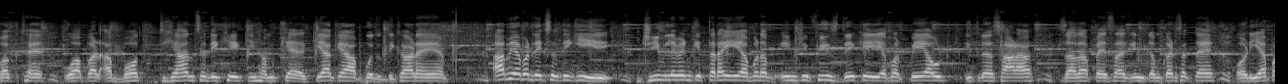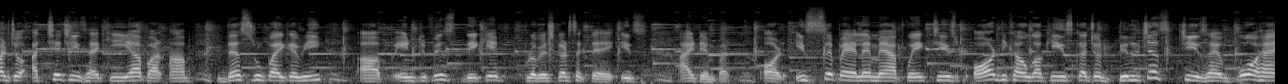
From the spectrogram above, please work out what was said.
वक्त है। वहाँ पर आप बहुत ध्यान से देखिए कि हम क्या क्या क्या आपको दिखा रहे हैं। अब यहाँ पर देख सकते हैं कि ड्रीम इलेवन की तरह ही यहाँ पर अब एंट्री फ़ीस दे के यहाँ पर पे आउट इतना सारा ज़्यादा पैसा इनकम कर सकता है। और यहाँ पर जो अच्छी चीज़ है कि यहाँ पर आप दस रुपये के भी आप एंट्री फ़ीस दे के प्रवेश कर सकते हैं इस आइटम पर। और इससे पहले मैं आपको एक चीज़ और दिखाऊँगा कि इसका जो दिलचस्प चीज़ है वो है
